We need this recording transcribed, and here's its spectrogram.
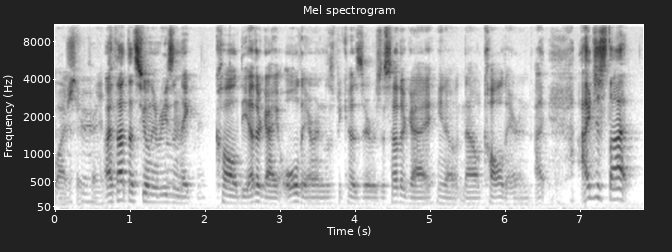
watch not the credits. I thought that's the only reason they called the other guy old Aaron was because there was this other guy, you know, now called Aaron. I I just thought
